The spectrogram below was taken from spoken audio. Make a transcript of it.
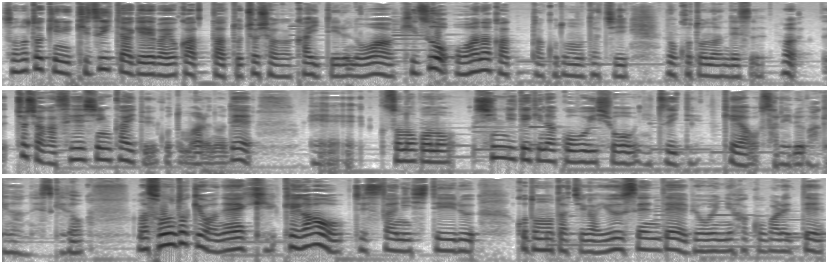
その時に気づいてあげればよかったと著者が書いているのは、傷を負わなかった子供たちのことなんです。まあ、著者が精神科医ということもあるので、えー、その後の心理的な後遺症についてケアをされるわけなんですけど、まあその時はね、怪我を実際にしている子供たちが優先で病院に運ばれて、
